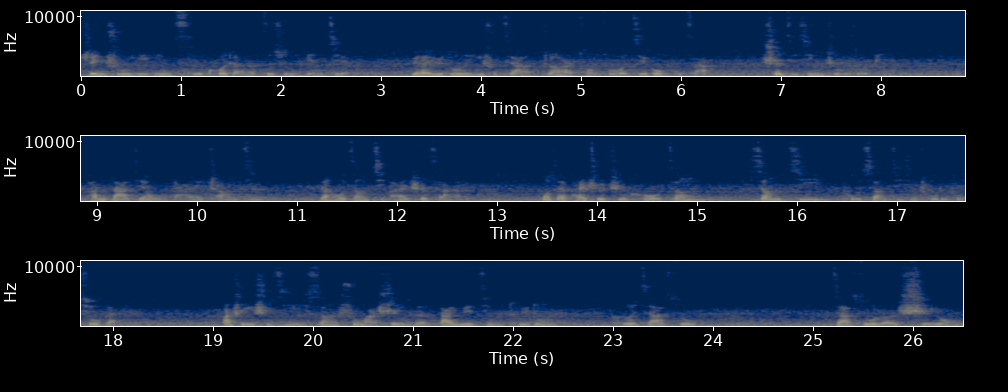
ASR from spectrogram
摄影术也因此扩展了自身的边界。越来越多的艺术家转而创作结构复杂、设计精致的作品。他们搭建舞台场景，然后将其拍摄下来，或在拍摄之后将相机图像进行处理和修改。二十一世纪向数码摄影的大跃进推动和加速，加速了使用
